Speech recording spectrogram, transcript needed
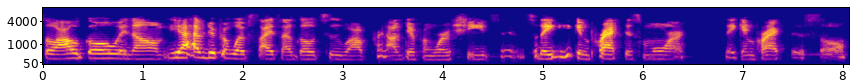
So I'll go and, um, yeah, I have different websites I go to. I'll print out different worksheets and so they, he can practice more. They can practice. So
